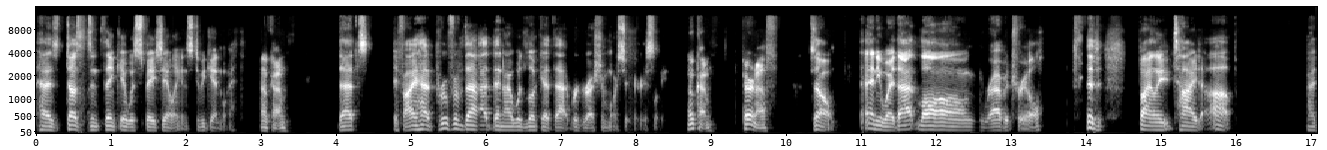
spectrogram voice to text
has doesn't think it was space aliens to begin with Okay. that's if i had proof of that then i would look at that regression more seriously Okay. Fair enough. so anyway that long rabbit trail finally tied up i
